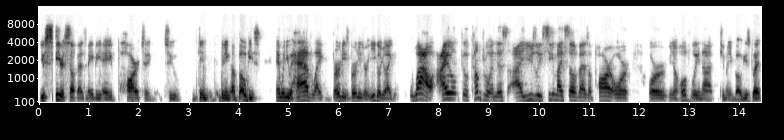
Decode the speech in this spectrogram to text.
you see yourself as maybe a par to to getting getting a bogeys, and when you have like birdies, birdies, or eagle, you're like, wow, I don't feel comfortable in this. I usually see myself as a par or or you know hopefully not too many bogeys but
